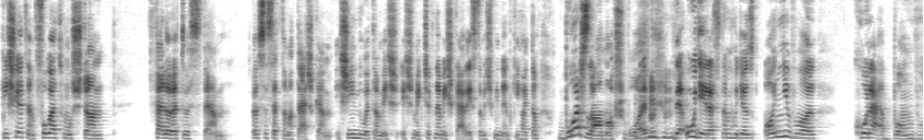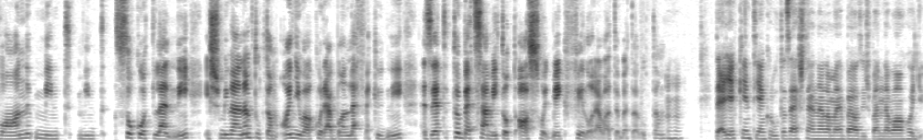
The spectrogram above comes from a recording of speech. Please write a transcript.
piséltem, fogat mostam, felöltöztem, összeszedtem a táskám, és indultam, és, és még csak nem is kávéztam, és mindent kihagytam. Borzalmas volt, de úgy éreztem, hogy az annyival korábban van, mint, mint szokott lenni, és mivel nem tudtam annyival korábban lefeküdni, ezért többet számított az, hogy még fél órával többet aludtam. Uh-huh. De egyébként ilyenkor utazásnál nálam ebbe az is benne van, hogy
